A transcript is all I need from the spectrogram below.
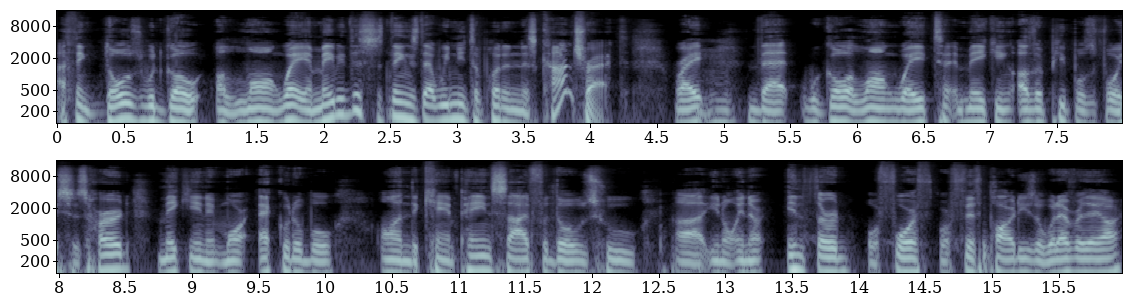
I think those would go a long way and maybe this is things that we need to put in this contract right? That will go a long way to making other people's voices heard making it more equitable on the campaign side for those who, uh, you know, in in third or fourth or fifth parties or whatever they are,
